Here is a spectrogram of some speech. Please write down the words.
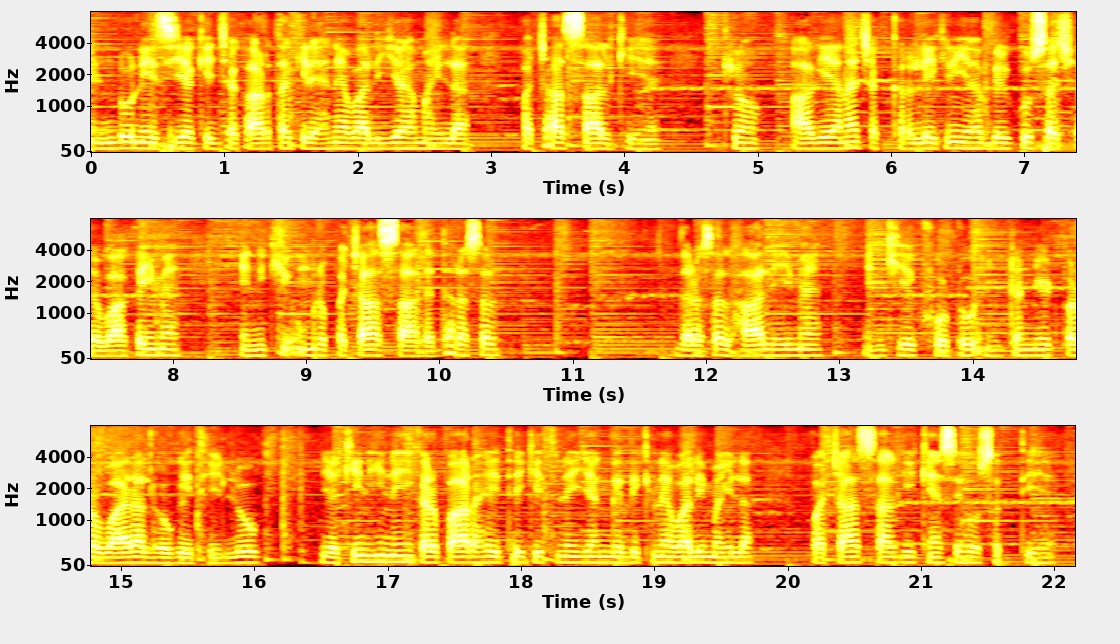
इंडोनेशिया के जकार्ता की रहने वाली यह महिला 50 साल की है। क्यों? आ गया ना चक्कर, लेकिन यह बिल्कुल सच है। वाकई में इनकी उम्र 50 साल है। दरअसल दरअसल हाल ही में इनकी एक फ़ोटो इंटरनेट पर वायरल हो गई थी। लोग यकीन ही नहीं कर पा रहे थे कि इतनी यंग दिखने वाली महिला 50 साल की कैसे हो सकती है।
